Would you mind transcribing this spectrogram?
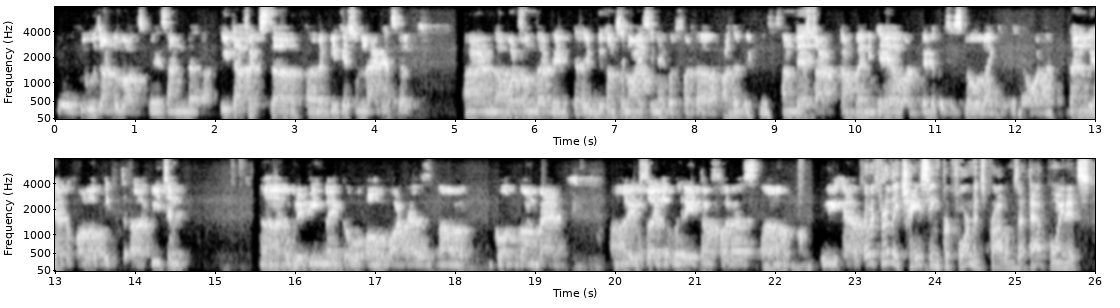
to huge undo log space, and it affects the replication lag as well and apart from that, it, it becomes a noisy neighbor for the other databases. And they start complaining, hey, our database is slow, like what happened? Then we have to follow up with uh, each and uh, every team, like oh, oh, what has uh, gone, gone bad. Uh, it's like very tough for us. Uh, we have so it's really chasing performance problems at that point. It's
